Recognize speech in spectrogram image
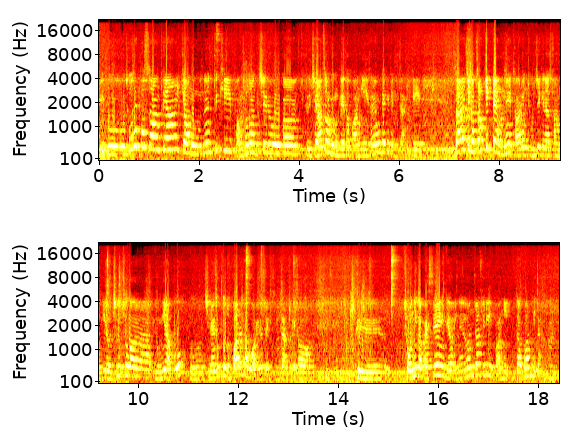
그리고 소세포성 폐암일 경우는 특히 방사선 치료가 그 제한성 병기에서 많이 사용되게 됩니다. 이게 사이즈가 작기 때문에 다른 조직이나 장기로 침투가 용이하고 그 진행 속도도 빠르다고 알려져 있습니다. 그래서 그 전이가 발생되어 있는 환자들이 많이 있다고 합니다. 음.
